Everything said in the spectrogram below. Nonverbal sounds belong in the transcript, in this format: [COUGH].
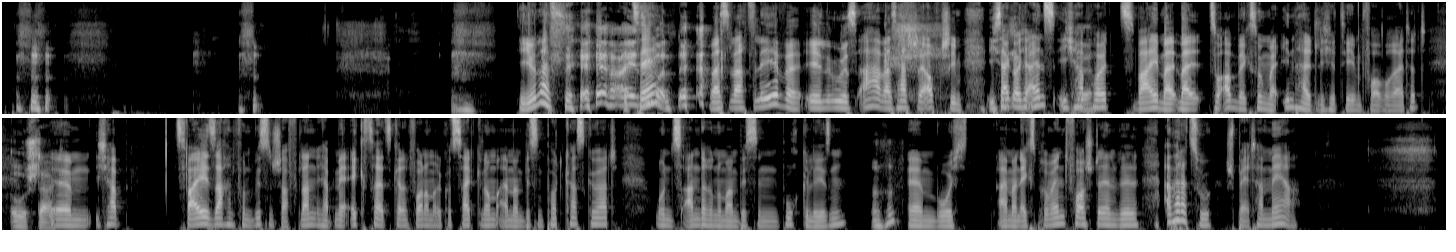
Jonas, [LAUGHS] Erzähl. Simon. [LAUGHS] was macht's Lebe in den USA? Was hast du da aufgeschrieben? Ich sage euch eins, ich habe Ja. heute zwei, mal, mal zur Abwechslung mal inhaltliche Themen vorbereitet. Oh, stark. Ähm, ich habe zwei Sachen von Wissenschaftlern. Ich habe mir extra jetzt gerade noch mal kurz Zeit genommen, einmal ein bisschen Podcast gehört und das andere noch mal ein bisschen Buch gelesen, Mhm. ähm, wo ich einmal ein Experiment vorstellen will. Aber dazu später mehr.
